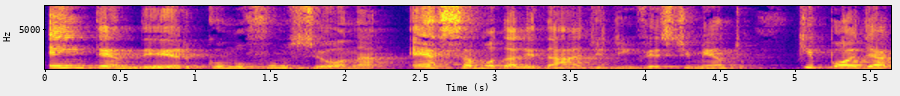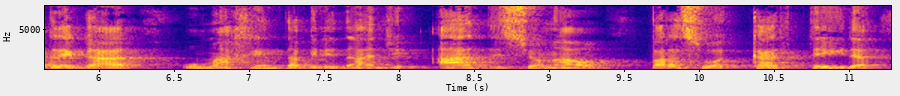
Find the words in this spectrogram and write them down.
entender como funciona essa modalidade de investimento que pode agregar uma rentabilidade adicional para sua carteira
